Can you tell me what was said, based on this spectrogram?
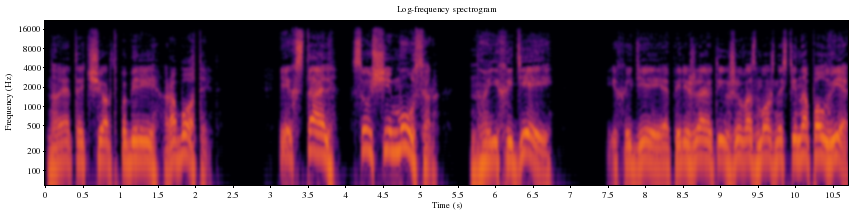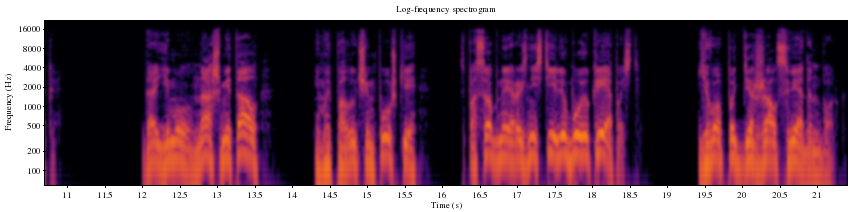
но это, черт побери, работает. Их сталь — сущий мусор, но их идеи... Их идеи опережают их же возможности на полвека. Дай ему наш металл, и мы получим пушки, способные разнести любую крепость. Его поддержал Сведенборг.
